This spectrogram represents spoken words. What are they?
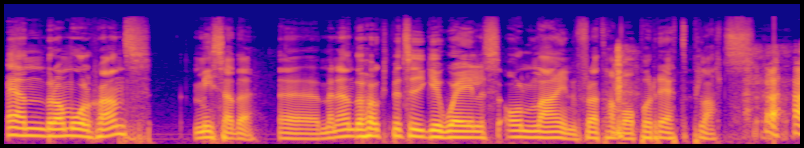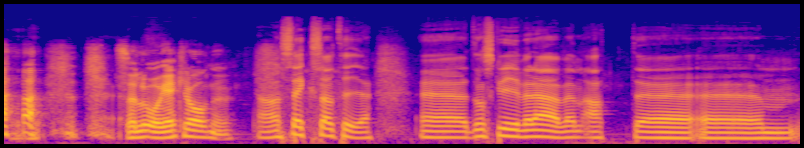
en bra målchans, missade, eh, men ändå högt betyg i Wales online för att han var på rätt plats. Så låga krav nu. Ja, 6 av 10. Eh, de skriver även att eh, ehm,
